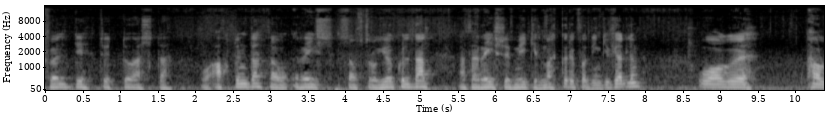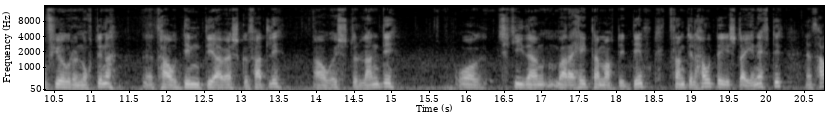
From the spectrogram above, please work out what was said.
kvöldi 20. og áttunda þá reys sást frá Jökuldal að það reys upp mikil mökkur upp frá Dingifjöllum og uh, hálf fjögur um nóttina uh, þá dimdi af ösku falli á Östurlandi og skíðan var að heita mátti dimt fram til hádegistægin eftir en þá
